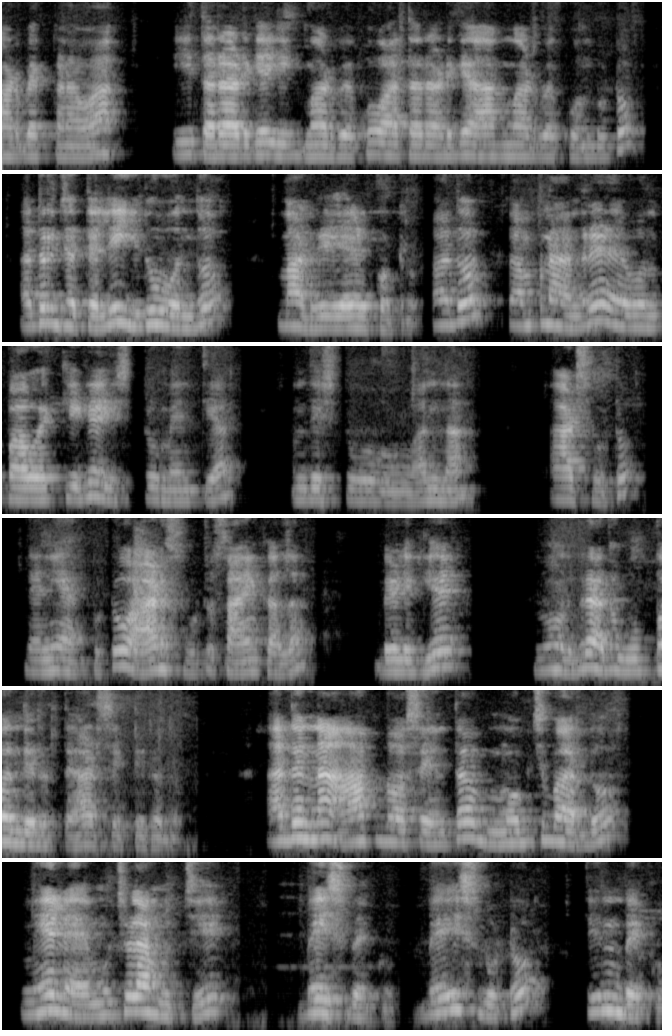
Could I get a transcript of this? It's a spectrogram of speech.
ಮಾಡ್ಬೇಕು ಕಣವ ಈ ಥರ ಅಡುಗೆ ಹೀಗೆ ಮಾಡಬೇಕು ಆ ಥರ ಅಡುಗೆ ಹಾಗೆ ಮಾಡಬೇಕು ಅಂದ್ಬಿಟ್ಟು ಅದ್ರ ಜೊತೆಯಲ್ಲಿ ಇದು ಒಂದು ಮಾಡಿ ಹೇಳ್ಕೊಟ್ರು. ಅದು ಸಂಪಣ ಅಂದರೆ ಒಂದು ಪಾವು ಅಕ್ಕಿಗೆ ಇಷ್ಟು ಮೆಂತ್ಯ. ಒಂದಿಷ್ಟು ಅನ್ನ ಆಡಿಸ್ಬಿಟ್ಟು ನೆನೆ ಹಾಕ್ಬಿಟ್ಟು ಆಡಿಸ್ಬಿಟ್ಟು ಸಾಯಂಕಾಲ ಬೆಳಿಗ್ಗೆ ನೋಡಿದ್ರೆ ಅದು ಉಪ್ಪು ಬಂದಿರುತ್ತೆ ಆಡಿಸಿಟ್ಟಿರೋದು. ಅದನ್ನು ಆಫ್ ದೋಸೆ ಅಂತ ಮುಗಿಸ್ಬಾರ್ದು ಮೇಲೆ ಮುಚ್ಚಳ ಮುಚ್ಚಿ ಬೇಯಿಸ್ಬೇಕು. ಬೇಯಿಸ್ಬಿಟ್ಟು ತಿನ್ನಬೇಕು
